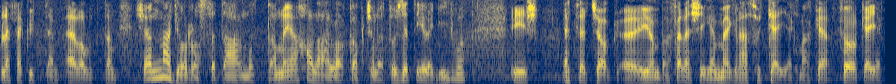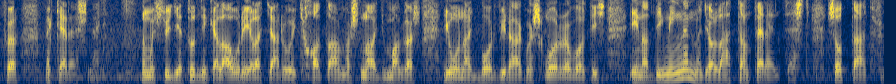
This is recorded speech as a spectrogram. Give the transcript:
lefeküdtem, elaludtam, és nagyon rosszat álmodtam, olyan halállal kapcsolatos, de tényleg így volt, és egyszer csak jön be a feleségem, megráz, hogy keljek már, kell, föl, keljek föl, meg keresnek. Na most ugye tudni kell Aurél atyáról, hogy hatalmas, nagy, magas, jó nagy borvirágos orra volt, és én addig még nem nagyon láttam Ferencest. És ott állt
